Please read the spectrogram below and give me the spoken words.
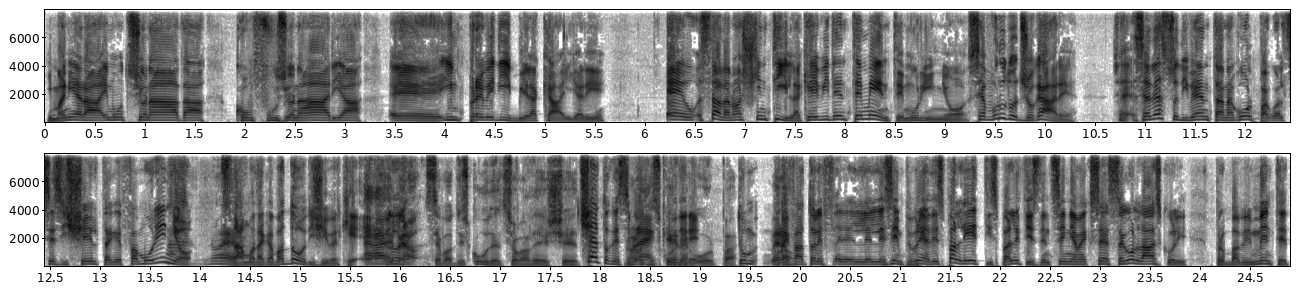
in maniera emozionata, confusionaria, eh, imprevedibile a Cagliari è stata una scintilla che evidentemente Mourinho si è voluto giocare. Cioè, se adesso diventa una colpa qualsiasi scelta che fa Mourinho, ah, stiamo da capo a 12 perché eh, allora si può discutere insomma delle scelte. Certo che si non può discutere. Tu però... hai fatto l'esempio prima dei Spalletti, Spalletti si insegna MXS con l'Ascoli, probabilmente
